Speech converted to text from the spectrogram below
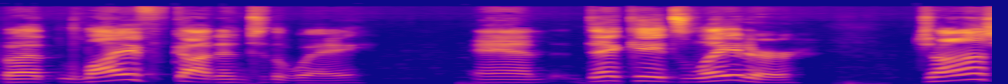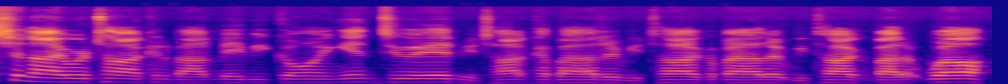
but life got into the way. And decades later, Josh and I were talking about maybe going into it. We talk about it, we talk about it, we talk about it. Well,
